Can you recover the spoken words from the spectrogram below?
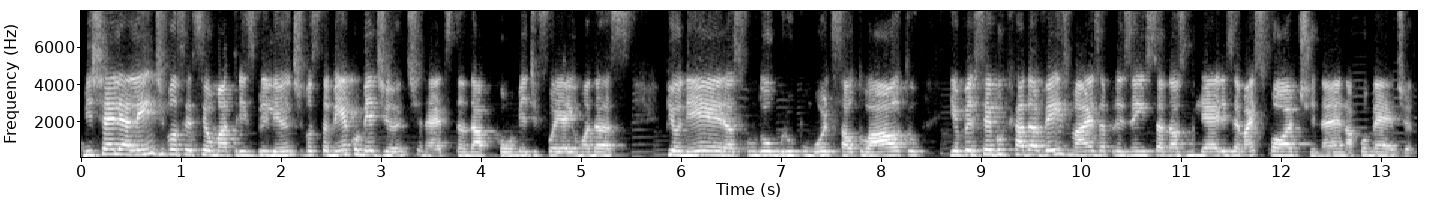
Michelle, além de você ser uma atriz brilhante, você também é comediante, né? De stand-up comedy, foi aí uma das pioneiras, fundou o grupo Humor de Salto Alto. E eu percebo que cada vez mais a presença das mulheres é mais forte, né, na comédia.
